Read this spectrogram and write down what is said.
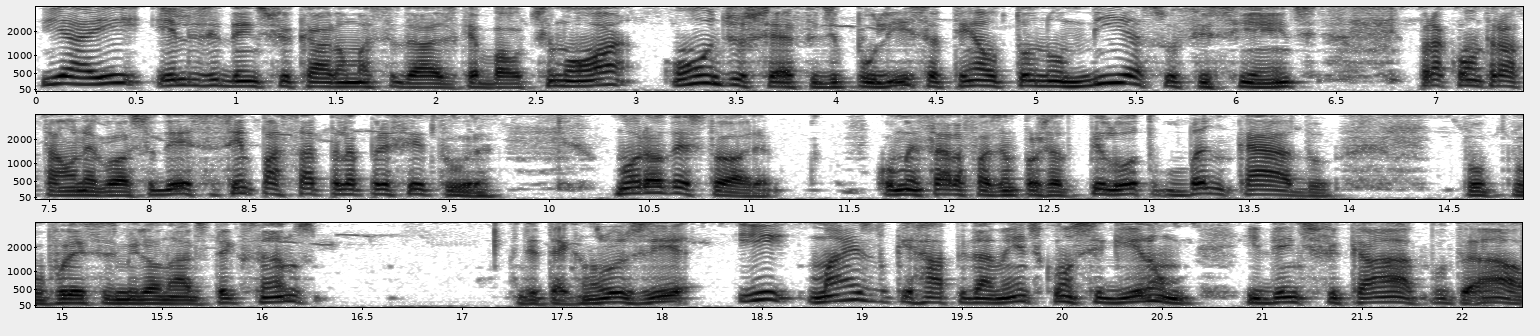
E aí eles identificaram uma cidade que é Baltimore, onde o chefe de polícia tem autonomia suficiente para contratar um negócio desse sem passar pela prefeitura. Moral da história: começaram a fazer um projeto piloto bancado por, por esses milionários texanos de tecnologia e, mais do que rapidamente, conseguiram identificar ah,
